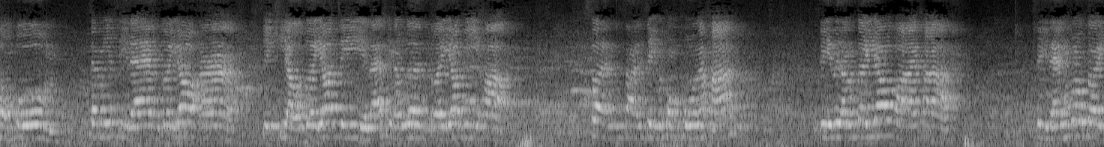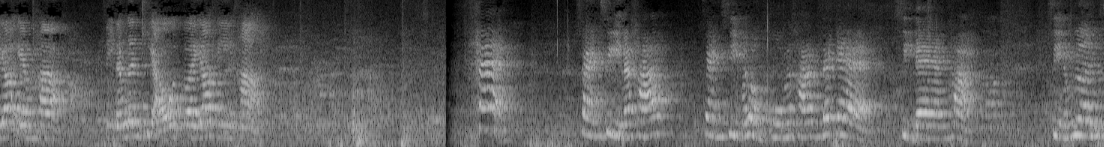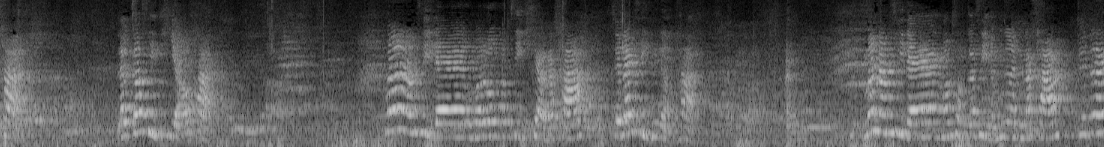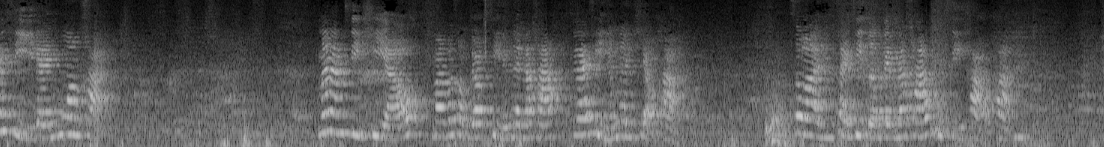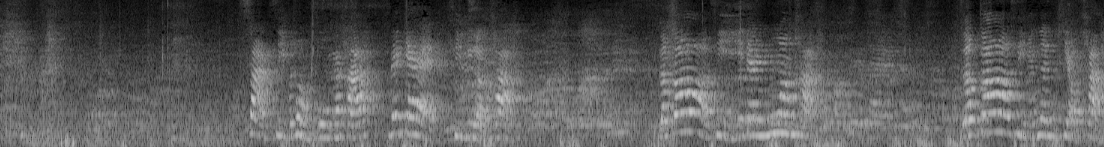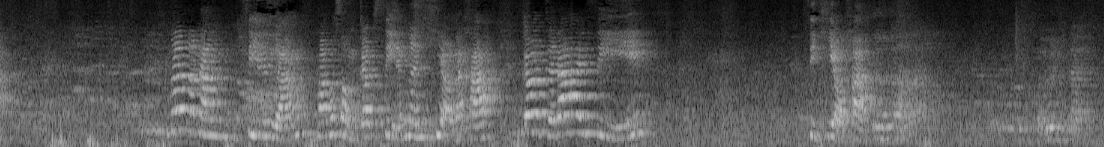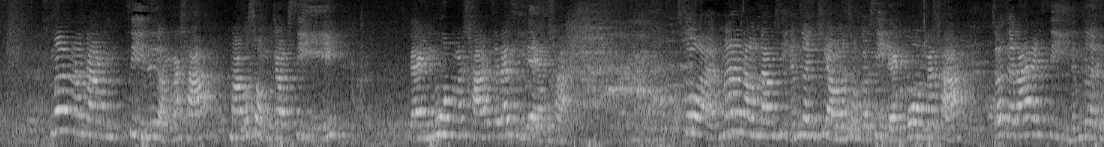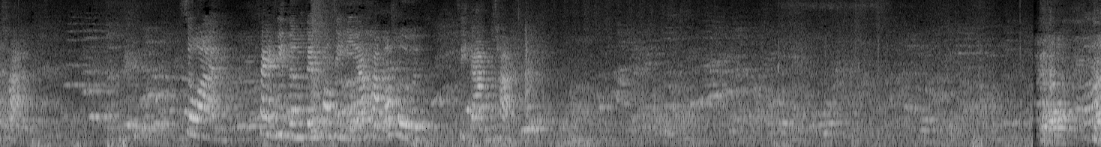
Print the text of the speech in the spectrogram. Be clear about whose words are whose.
Speaker 1: งสีปฐมภูมิ จะมีสีแดงตัวย่อ R สีเขียวตัวย่อ G และสีน้ำเงินตัวย่อ B ค่ะ ส่วนสารสีปฐมภูมินะคะ สีเหลืองตัวย่อ Y ค่ะ สีแดงม่วงตัวย่อ M ค่ะ สีน้ำเงินเขียวตัวย่อ C ค่ะ
Speaker 2: แค่แสงสีนะคะ แสงสีปฐมภูมินะคะ ได้แก่สีแดงค่ะ สีน้ำเงินค่ะ แล้วก็สีเขียวค่ะ เมื่อนำสีแดงมารวมกับสีเขียวนะคะ จะได้สีเหลืองค่ะ เมื่อนำสีแดงมาผสมกับสีน้ำเงินนะคะ จะได้สีแดงม่วงค่ะ เมื่อนำสีเขียวมาผสมกับสีน้ำเงินนะคะ จะได้สีน้ำเงินเขียวค่ะ ส่วนใส่สีเติมเต็มนะคะคือสีขาวค่ะ สารสีปฐมภูมินะคะได้แก่สีเหลืองค่ะ แล้วก็สีแดงม่วงค่ะ แล้วก็สีน้ำเงินเขียวค่ะ เมื่อเรานำสีเหลืองมาผสมกับสีน้ำเงินเขียวนะคะ ก็จะได้สี สีเขียวค่ะ เมื่อเรานำสีเหลืองนะคะ มาผสมกับสีแดงม่วงนะคะ จะได้สีแดงค่ะ ส่วนเมื่อเรานำสีน้ำเงินเขียวมาผสมกับสีแดงม่วงนะคะ ก็จะได้สีน้ำเงินค่ะ ส่วนแสงสีเติมเต็มของสีนี้นะคะ ก็คือสีดำค่ะ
